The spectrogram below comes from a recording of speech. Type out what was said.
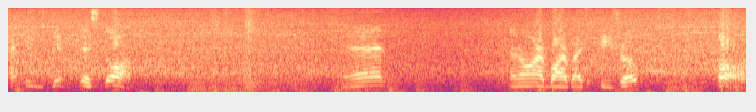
I think he's getting pissed off. And an arm bar by DePietro. Oh.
